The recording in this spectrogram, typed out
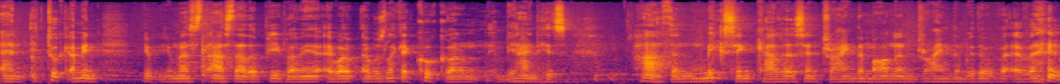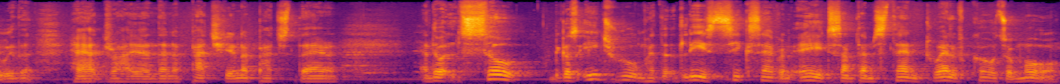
And it took, I mean, you, you must ask other people. I mean, I was, I was like a cook on behind his hearth and mixing colors and trying them on and drying them with a, with a hair dryer and then a patch here and a patch there. And they were so, because each room had at least six, seven, eight, sometimes 10, 12 coats or more.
